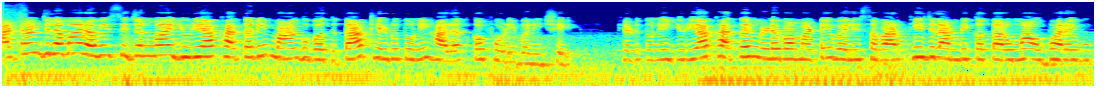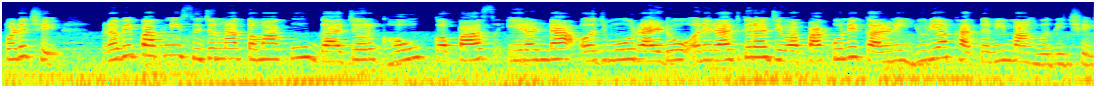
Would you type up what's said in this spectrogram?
પાટણ જિલ્લામાં રવિ સિઝનમાં યુરિયા ખાતરની માંગ વધતા ખેડૂતોની હાલત કફોડી બની છે. ખેડૂતોને યુરિયા ખાતર મેળવવા માટે વહેલી સવારથી જ લાંબી કતારોમાં ઊભા રહેવું પડે છે. રવિ પાકની સિઝનમાં તમાકુ, ગાજર, ઘઉં, કપાસ, એરંડા, અજમો, રાયડો અને રાજગરા જેવા પાકોને કારણે યુરિયા ખાતરની માંગ વધી છે.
